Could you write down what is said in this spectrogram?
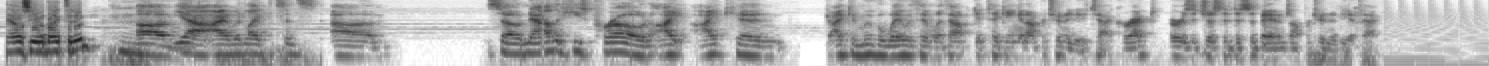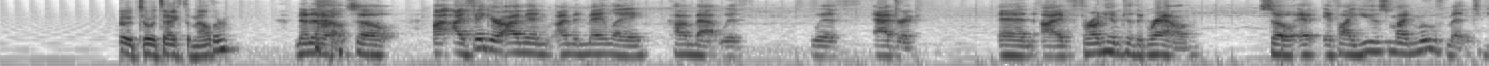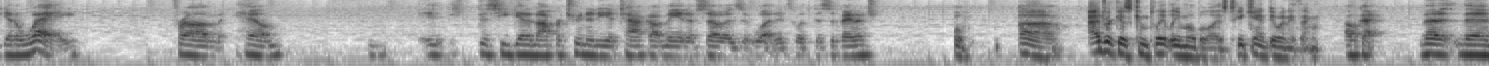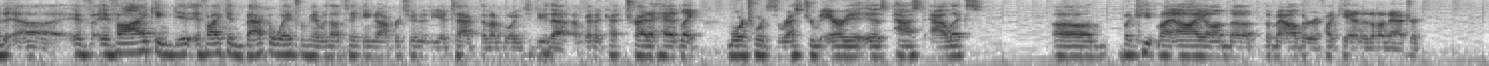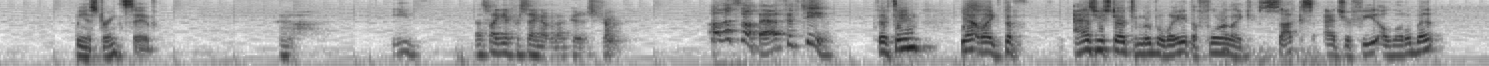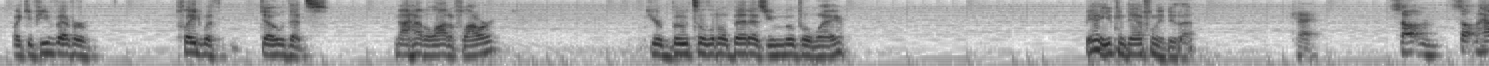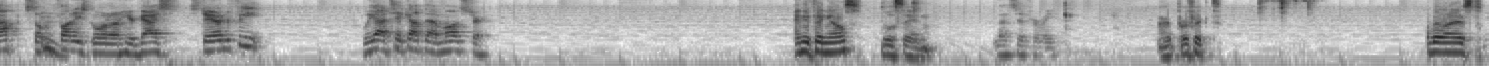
Anything else you would like to do? Um, yeah, I would like since um, so now that he's prone, I I can I can move away with him without get taking an opportunity attack. Correct? Or is it just a disadvantage opportunity attack? To, to attack the mouther? No, no, no. so I, I figure I'm in I'm in melee combat with with Adric, and I've thrown him to the ground. So if, if I use my movement to get away from him, it, does he get an opportunity attack on me? And if so, is it what? It's with disadvantage. Oh, Uh, Adric is completely immobilized. He can't do anything. Okay. Then, then uh, if if I can get if I can back away from him without taking an opportunity attack, then I'm going to do that. I'm going to try to head like more towards the restroom area is past Alex, um, but keep my eye on the the Mouther if I can and on Adric. Give me a strength save. Eve. That's what I get for saying I'm not good at strength. Oh, that's not bad. Fifteen. 15 yeah like the as you start to move away the floor like sucks at your feet a little bit like if you've ever played with dough that's not had a lot of flour your boots a little bit as you move away yeah you can definitely do that Okay. Something something happened. Something hmm. funny's going on here, guys. Stay on your feet. We gotta take out that monster. anything else? We'll see. That's it for me. all right perfect. Mobilized.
